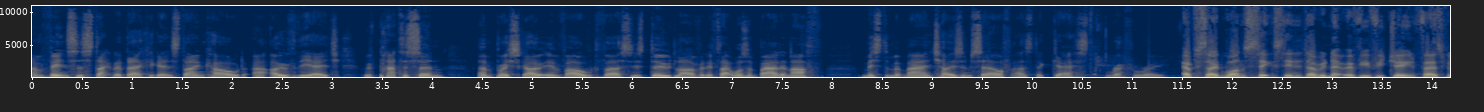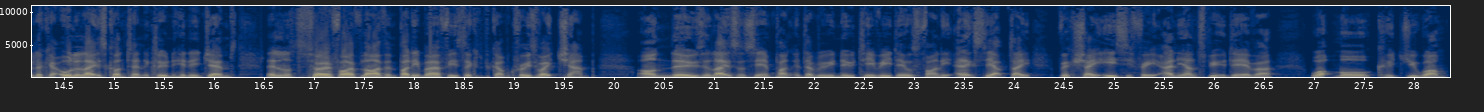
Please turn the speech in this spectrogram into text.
and Vince has stacked the deck against Stone Cold at Over the Edge with Patterson and Briscoe involved versus Dude Love. And if that wasn't bad enough, Mr. McMahon chose himself as the guest referee. Episode 160, the W Net review for June. First, we look at all the latest content, including hidden gems. Then on to 205 Live, and Buddy Murphy is looking to become Cruiserweight champ. On news, the latest on CM Punk and WWE new TV deals. Finally, NXT update, Ricochet, EC3, and the Undisputed Era. What more could you want?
